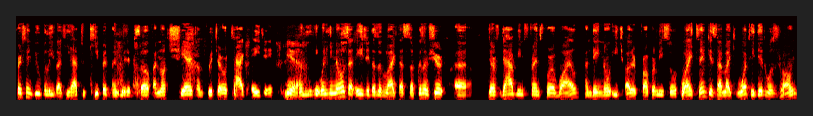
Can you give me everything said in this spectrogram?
personally do believe like he had to keep it and with himself and not share it on Twitter or tag AJ Yeah. when he when he knows that AJ doesn't like that stuff. Because I'm sure uh, they they have been friends for a while and they know each other properly. So what I think is that like what he did was wrong,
